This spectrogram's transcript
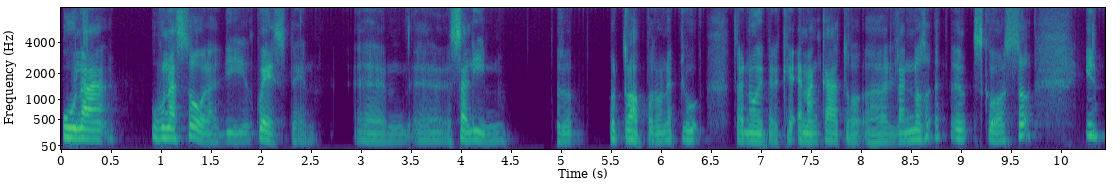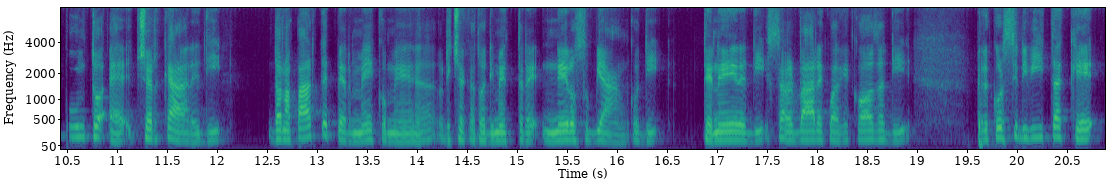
Una, una, sola di queste, uh, Salim, purtroppo non è più tra noi perché è mancato l'anno scorso, il punto è cercare di, da una parte per me come ricercatore di mettere nero su bianco, di tenere, di salvare qualche cosa di percorsi di vita che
